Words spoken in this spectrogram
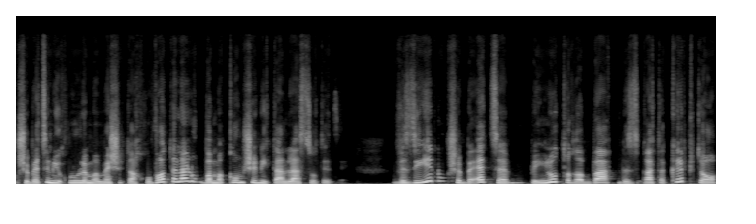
שבעצם יוכלו לממש את החובות הללו במקום שניתן לעשות את זה. וזיהינו שבעצם פעילות רבה בזירת הקריפטו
